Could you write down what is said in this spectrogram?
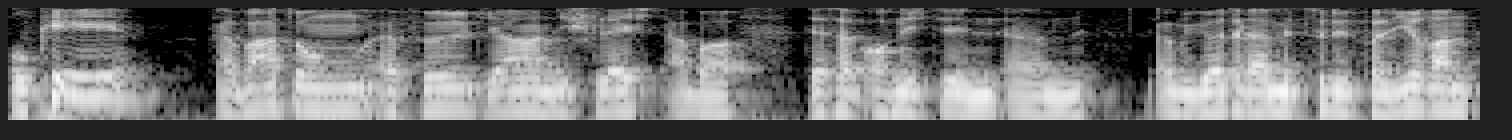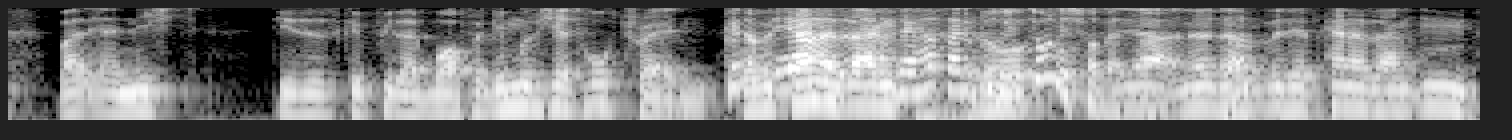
okay, Erwartungen erfüllt, ja, nicht schlecht, aber deshalb auch nicht den, ähm, irgendwie gehört er damit zu den Verlierern, weil er nicht dieses Gefühl hat, boah, für den muss ich jetzt hochtraden. Genau, da wird ja, keiner also- sagen, also er hat seine Position nicht verbessert, Ja, ne, da ne? würde jetzt keiner sagen, "Hm,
